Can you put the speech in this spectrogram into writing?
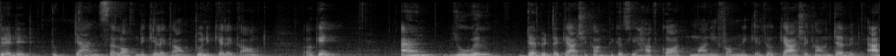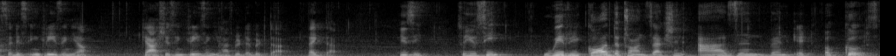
credit to cancel off Nikhil account to Nikhil account okay and you will debit the cash account because you have got money from Nikhil. So cash account debit, asset is increasing, yeah? Cash is increasing, you have to debit that, like that. Easy? So you see, we record the transaction as and when it occurs,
